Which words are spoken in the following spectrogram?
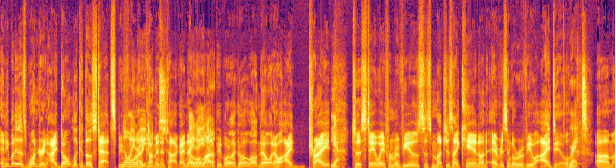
anybody that's wondering, I don't look at those stats before No, I I, come in don't. and talk. I know, I know a lot don't. of people are like, "Oh, well, no, no." I try Yeah. to stay away from reviews as much as I can on every single review I do. Right. Um,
